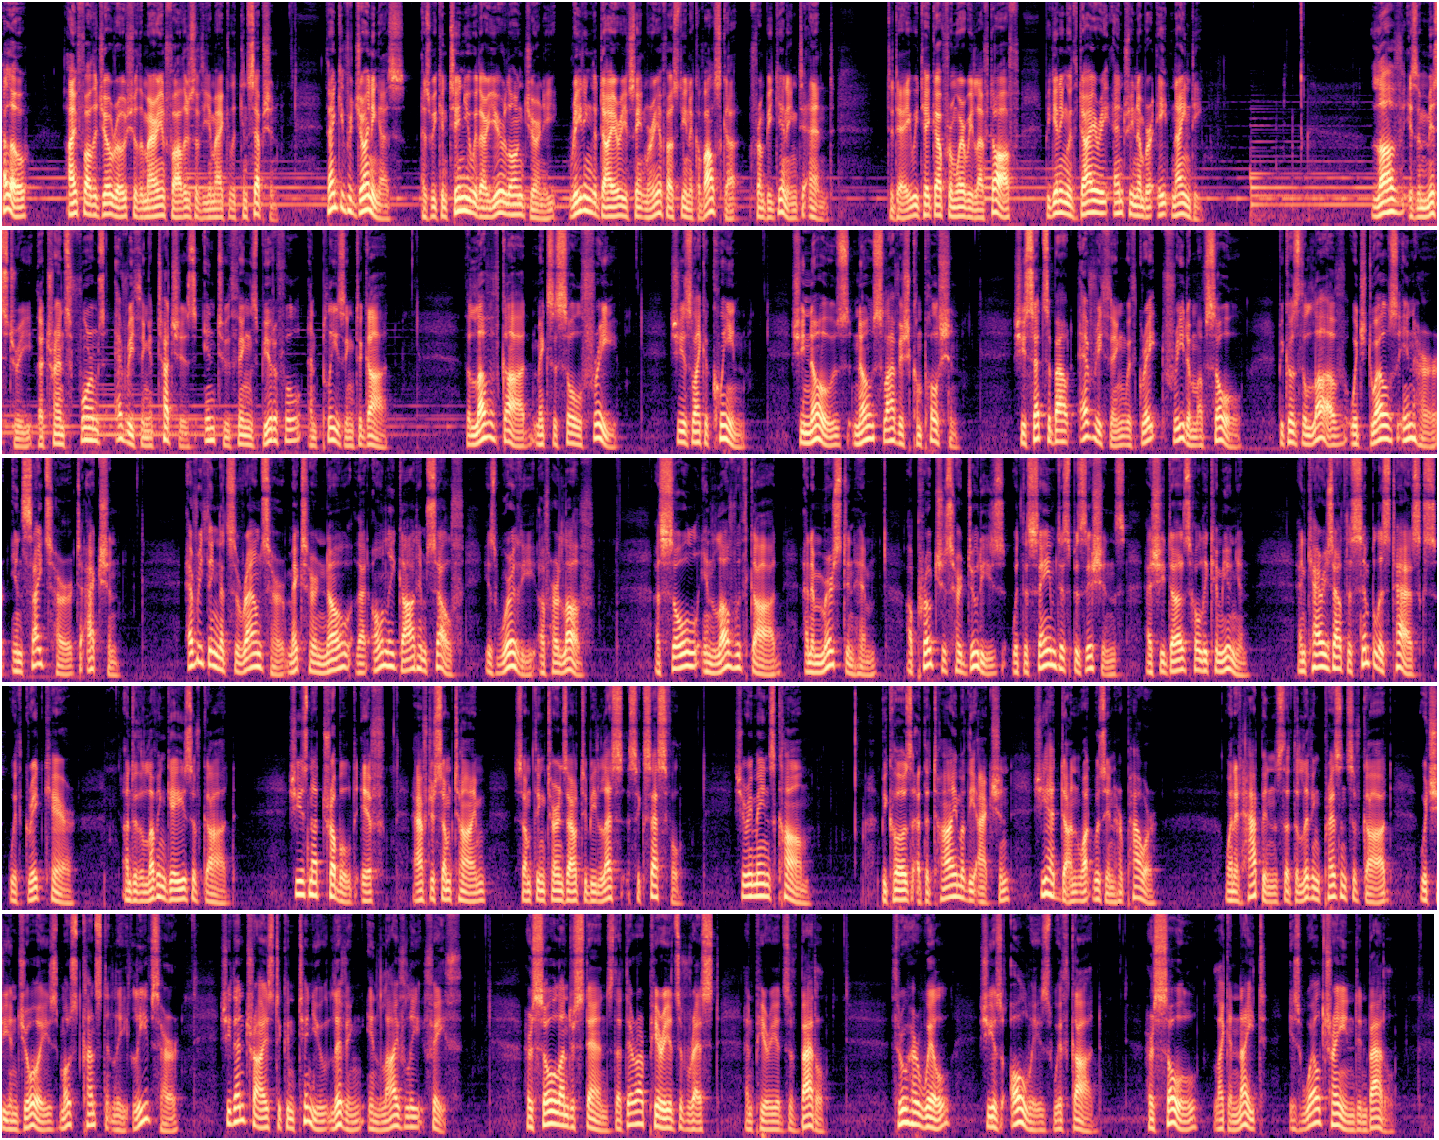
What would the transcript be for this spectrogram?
Hello, I'm Father Joe Roesch of the Marian Fathers of the Immaculate Conception. Thank you for joining us as we continue with our year long journey reading the diary of St. Maria Faustina Kowalska from beginning to end. Today we take up from where we left off, beginning with diary entry number 890. Love is a mystery that transforms everything it touches into things beautiful and pleasing to God. The love of God makes a soul free. She is like a queen. She knows no slavish compulsion. She sets about everything with great freedom of soul, because the love which dwells in her incites her to action. Everything that surrounds her makes her know that only God Himself is worthy of her love. A soul in love with God and immersed in Him approaches her duties with the same dispositions as she does Holy Communion, and carries out the simplest tasks with great care, under the loving gaze of God. She is not troubled if, after some time, something turns out to be less successful. She remains calm, because at the time of the action she had done what was in her power. When it happens that the living presence of God which she enjoys most constantly, leaves her, she then tries to continue living in lively faith. Her soul understands that there are periods of rest and periods of battle. Through her will, she is always with God. Her soul, like a knight, is well trained in battle.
